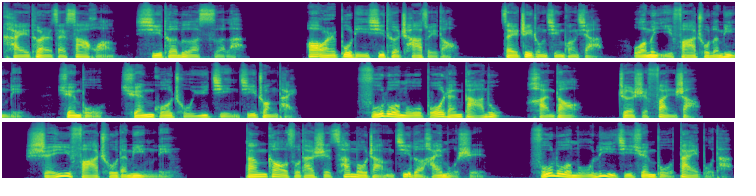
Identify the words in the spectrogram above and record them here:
凯特尔在撒谎，希特勒死了。”奥尔布里希特插嘴道：“在这种情况下，我们已发出了命令。”宣布全国处于紧急状态，弗洛姆勃然大怒，喊道：“这是犯上！谁发出的命令？”当告诉他是参谋长基勒海姆时，弗洛姆立即宣布逮捕他。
